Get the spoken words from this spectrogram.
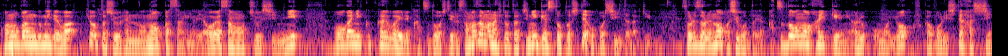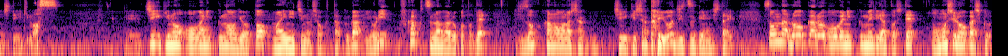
この番組では京都周辺の農家さんや八百屋さんを中心にオーガニック界隈で活動しているさまざまな人たちにゲストとしてお越しいただきそれぞれのお仕事や活動の背景にある思いを深掘りして発信していきますえー地域のオーガニック農業と毎日の食卓がより深くつながることで持続可能な社地域社会を実現したいそんなローカルオーガニックメディアとして面白おかしく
